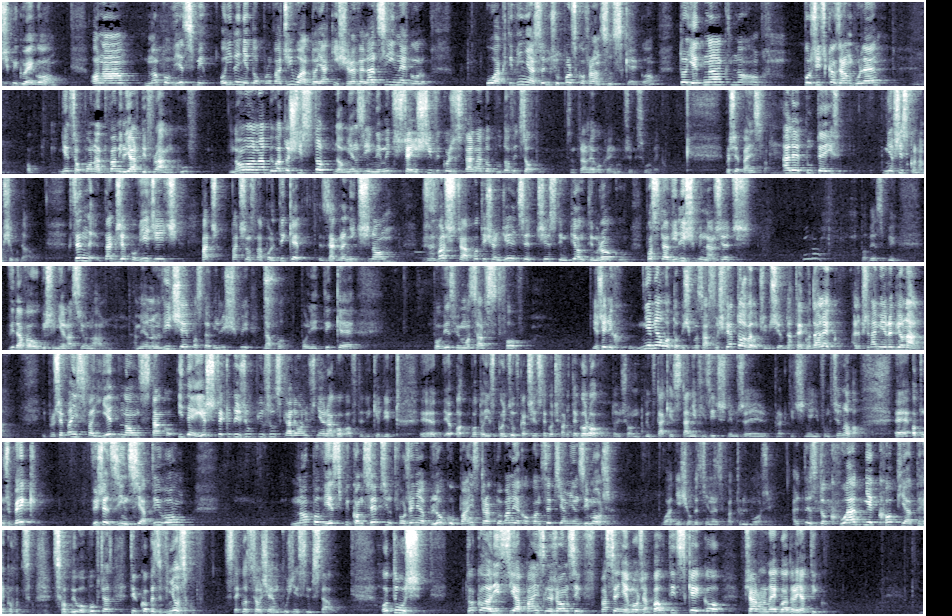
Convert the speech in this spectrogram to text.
Śmigłego, ona, no powiedzmy, o ile nie doprowadziła do jakiegoś rewelacyjnego uaktywnienia sojuszu polsko-francuskiego, to jednak no, pożyczka z Rambouillet o nieco ponad 2 miliardy franków, no ona była dość istotna, między innymi części wykorzystana do budowy COP-u, Centralnego Okręgu Przemysłowego. Proszę Państwa, ale tutaj nie wszystko nam się udało. Chcę także powiedzieć, patrz, patrząc na politykę zagraniczną, zwłaszcza po 1935 roku postawiliśmy na rzecz, no, powiedzmy, wydawałoby się nieracjonalną. A mianowicie postawiliśmy na po politykę, powiedzmy, mocarstwową. Jeżeli nie miało to być mocarstwo światowe, oczywiście do tego daleko, ale przynajmniej regionalne. I proszę Państwa, jedną z taką ideę, jeszcze kiedy żył Piłsudski, ale on już nie reagował wtedy, kiedy, e, bo to jest końcówka 1934 roku, to już on był w takim stanie fizycznym, że praktycznie nie funkcjonował. E, otóż Beck wyszedł z inicjatywą, no powiedzmy, koncepcji utworzenia bloku państw traktowanej jako koncepcja międzymorza. Ładnie się obecnie nazywa Trójmorze. Ale to jest dokładnie kopia tego, co, co było wówczas, tylko bez wniosków z tego, co się później z tym stało. Otóż to koalicja państw leżących w basenie Morza Bałtyckiego, Czarnego, Adriatyku.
